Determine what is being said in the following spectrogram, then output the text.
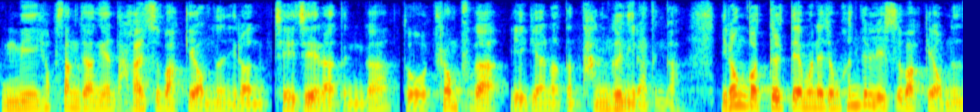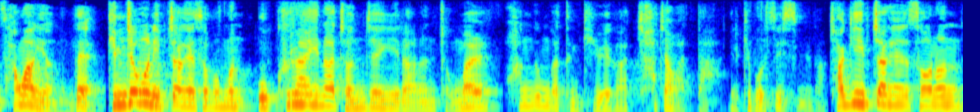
북미 협상장에 나갈 수밖에 없는 이런 제재라든가 또 트럼프가 얘기하는 어떤 당근이라든가 이런 것들 때문에 좀 흔들릴 수밖에 없는 상황이었는데 김정은 입장에서 보면 우크라이나 전쟁이라는 정말 황금 같은 기회가 찾아왔다 이렇게 볼 수 있습니다. 자기 입장에서는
